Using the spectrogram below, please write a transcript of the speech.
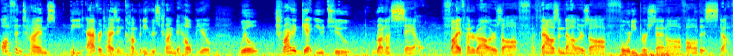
oftentimes the advertising company who's trying to help you will try to get you to run a sale $500 off, $1,000 off, 40% off, all this stuff.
